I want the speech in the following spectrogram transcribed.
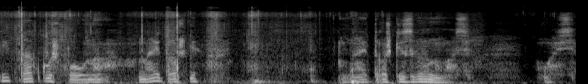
І також повна. Навіть трошки, навіть трошки звернулася. Ось.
